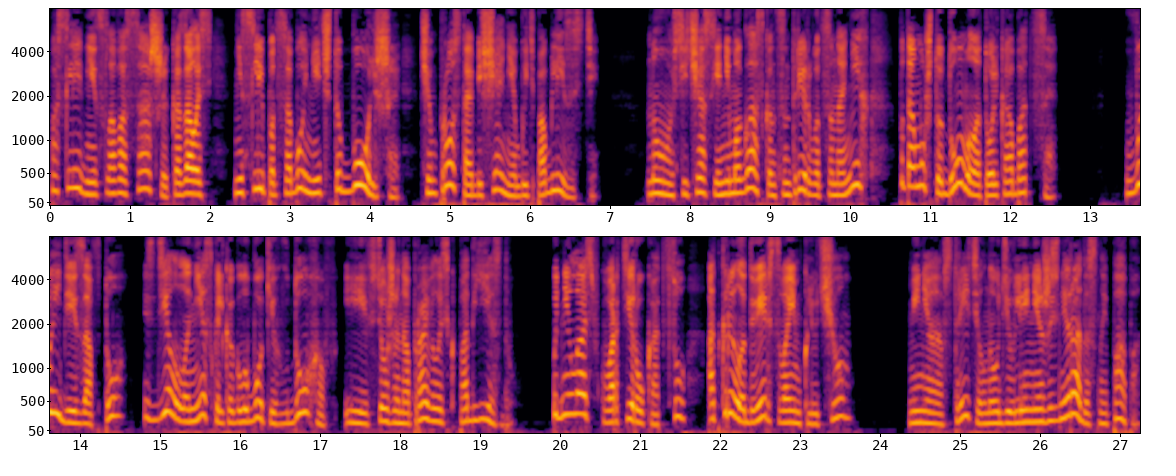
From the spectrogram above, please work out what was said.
Последние слова Саши, казалось, несли под собой нечто большее, чем просто обещание быть поблизости. Но сейчас я не могла сконцентрироваться на них, потому что думала только об отце. Выйдя из авто, сделала несколько глубоких вдохов и все же направилась к подъезду. Поднялась в квартиру к отцу, открыла дверь своим ключом. Меня встретил на удивление жизнерадостный папа.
